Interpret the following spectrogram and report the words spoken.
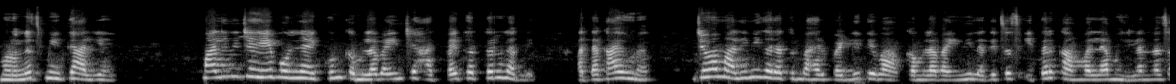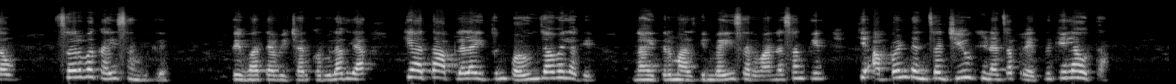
म्हणूनच मी इथे आली आहे. मालिनीचे हे बोलणे ऐकून कमलाबाईंचे हातपाय थरथरू लागले. आता काय होणार? जेव्हा मालिनी घरातून बाहेर पडली तेव्हा कमलाबाईंनी लगेचच इतर कामवाल्या महिलांना जाऊन सर्व काही सांगितले. तेव्हा त्या विचार करू लागल्या की आता आपल्याला इथून पळून जावे लागेल. नाहीतर मालकीनबाई सर्वांना सांगतील की आपण त्यांचा जीव घेण्याचा प्रयत्न केला होता.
